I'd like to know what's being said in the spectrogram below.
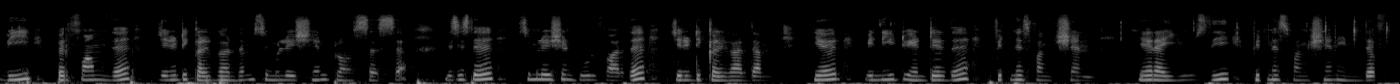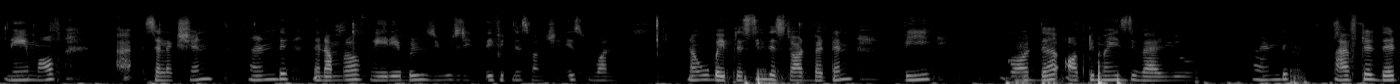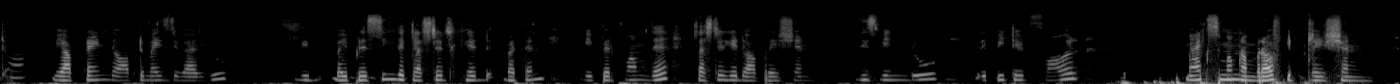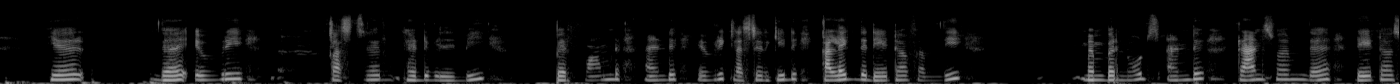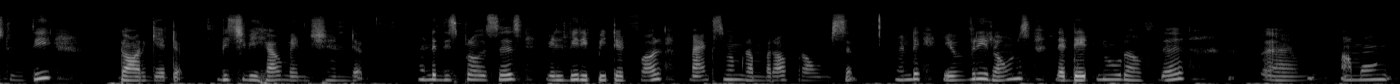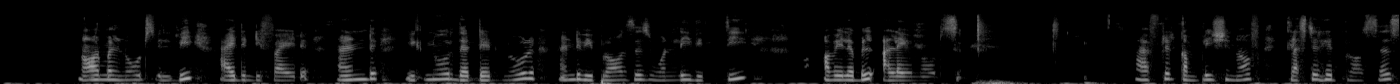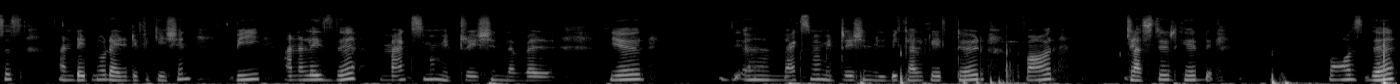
We perform the genetic algorithm simulation process. This is the simulation tool for the genetic algorithm. Here we need to enter the fitness function. Here I use the fitness function in the name of uh, selection and the number of variables used in the fitness function is 1 now by pressing the start button we got the optimized value. And after that we obtain the optimized value. We, by pressing the cluster head button we perform the cluster head operation. This window repeated for maximum number of iteration. Here the every cluster head will be performed and every cluster head collect the data from the member nodes and transform the data to the target which we have mentioned. And this process will be repeated for maximum number of rounds. And every rounds the dead node of the um, among normal nodes will be identified. And ignore the dead node and we process only with the available alive nodes. After completion of cluster head processes and dead node identification, we analyze the maximum iteration level. Here, the uh, maximum iteration will be calculated for cluster head pause the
